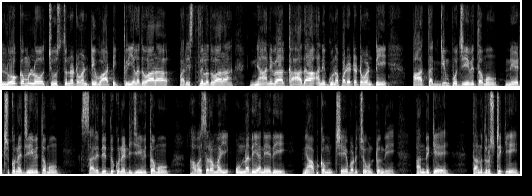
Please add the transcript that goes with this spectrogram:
లోకంలో చూస్తున్నటువంటి వాటి క్రియల ద్వారా పరిస్థితుల ద్వారా జ్ఞానివా కాదా అని గుణపడేటటువంటి ఆ తగ్గింపు జీవితము నేర్చుకునే జీవితము సరిదిద్దుకునే జీవితము అవసరమై ఉన్నది అనేది జ్ఞాపకం చేయబడుచు ఉంటుంది. అందుకే తన దృష్టికి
